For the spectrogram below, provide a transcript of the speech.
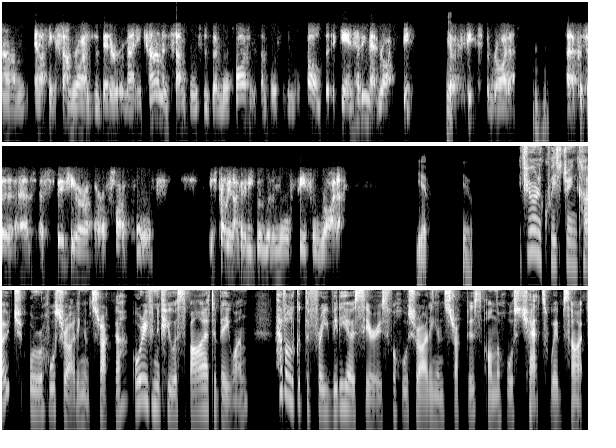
Um, and I think some riders are better at remaining calm, and some horses are more hot, and some horses are more cold. But again, having that right fit, Yep. so it fits the rider. Mm-hmm. Uh, because a, a, a spooky or a, or a hot horse is probably not going to be good with a more fearful rider. Yep. Yep. If you're an equestrian coach or a horse riding instructor, or even if you aspire to be one, have a look at the free video series for horse riding instructors on the Horse Chats website.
